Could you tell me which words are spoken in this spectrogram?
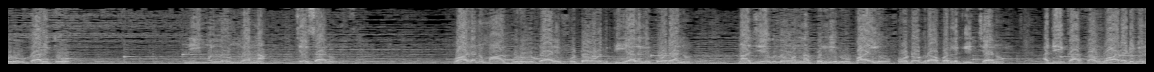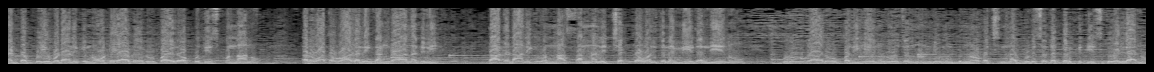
గురువు గారితో నీముల్లోంగన చేశాను. వాళ్ళను మా గురువు గారి ఫోటో ఒకటి తీయాలని కోరాను. నా జేబులో ఉన్న కొన్ని రూపాయలు ఫోటోగ్రాఫర్లకు ఇచ్చాను. అదీ కాక వారడిగిన డబ్బు ఇవ్వడానికి నూట యాభై రూపాయలు అప్పు తీసుకున్నాను. తరువాత వాళ్ళని గంగా నదిని దాటడానికి ఉన్న సన్నని చెక్క వంతెన మీద నేను గురువుగారు పదిహేను రోజుల నుండి ఉంటున్న ఒక చిన్న గుడిసె దగ్గరికి తీసుకువెళ్ళాను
